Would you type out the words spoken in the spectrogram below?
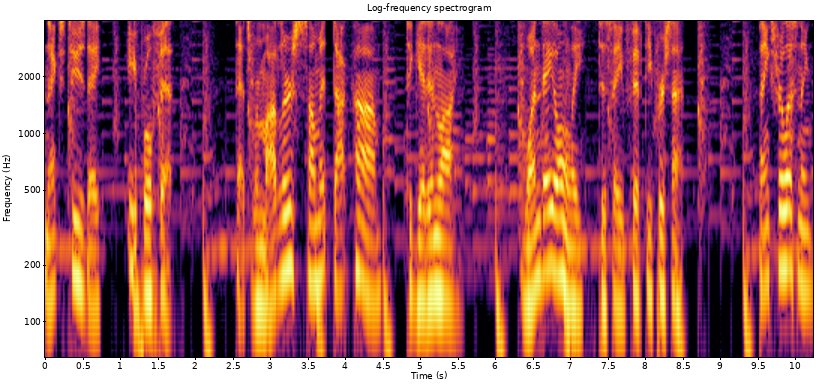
next Tuesday, April 5th. That's remodelersummit.com to get in line. One day only to save 50%. Thanks for listening.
